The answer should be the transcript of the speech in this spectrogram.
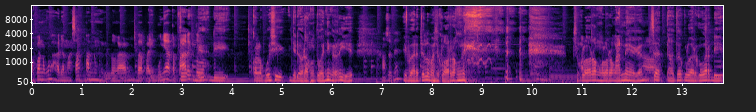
apa namanya ada masakan nih gitu kan bapak ibunya tertarik Di, tuh di kalau gue sih jadi orang tuanya ngeri ya. maksudnya Ibaratnya lu masuk lorong nih. masuk lorong, lorong aneh kan. Oh. Set, atau keluar-keluar di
